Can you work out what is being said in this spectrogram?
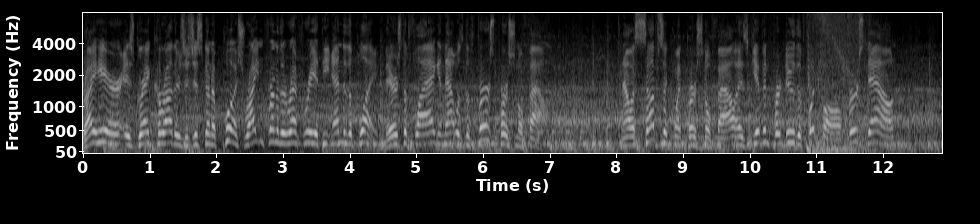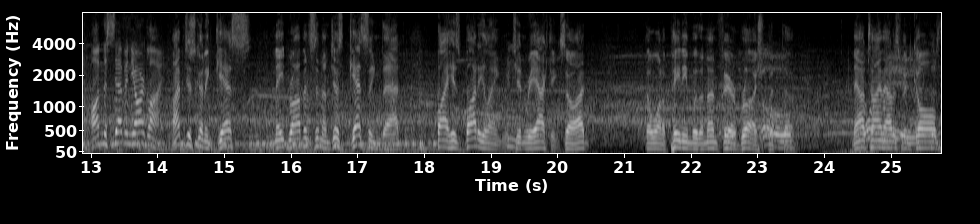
Right here is Greg Carothers is just going to push right in front of the referee at the end of the play. There's the flag, and that was the first personal foul. Now a subsequent personal foul has given Purdue the football first down on the seven-yard line. I'm just going to guess Nate Robinson. I'm just guessing that by his body language mm. in reacting. So I don't want to paint him with an unfair brush, but uh, now timeout has been called.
